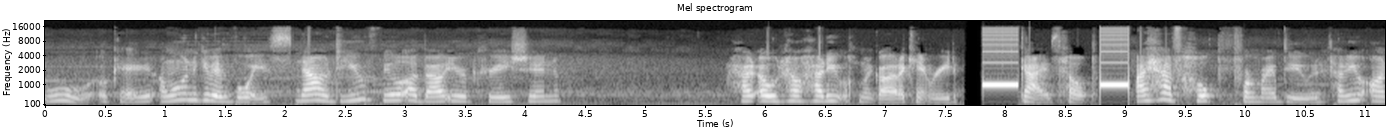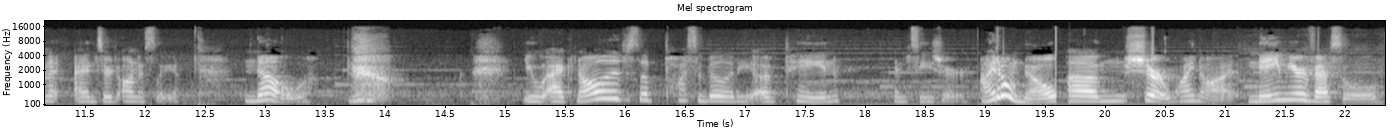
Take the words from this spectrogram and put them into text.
Ooh, okay. I want to give it voice. Now, do you feel about your creation? How, oh, no, how do you, oh my god, I can't read. Guys, help. I have hope for my dude. Have you on answered honestly? No. you acknowledge the possibility of pain and seizure. I don't know. Um, sure, why not? Name your vessel.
